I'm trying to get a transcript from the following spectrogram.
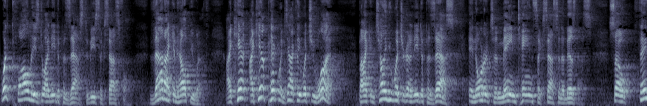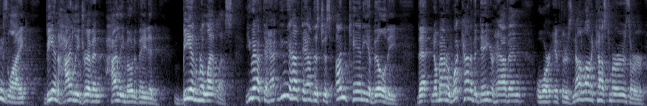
what qualities do I need to possess to be successful, that I can help you with. I can't, I can't pick exactly what you want, but I can tell you what you're going to need to possess in order to maintain success in a business. So things like being highly driven, highly motivated, being relentless. You have to have, you have to have this just uncanny ability that no matter what kind of a day you're having, or if there's not a lot of customers or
